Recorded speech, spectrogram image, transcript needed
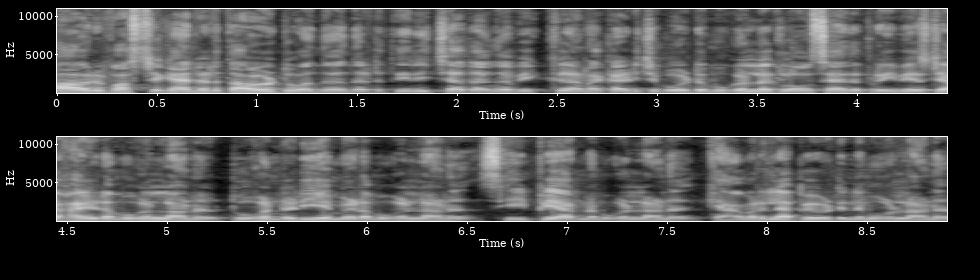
ആ ഒരു ഫസ്റ്റ് ക്യാൻഡിൽ താഴോട്ട് വന്നു എന്നിട്ട് തിരിച്ചത് അങ്ങ് വിക്ക് കണക്ക് അടിച്ച് പോയിട്ട് മുകളിൽ ക്ലോസ് ആയത് പ്രീവിയസ് ഡേ ഹൈയുടെ മുകളിലാണ് ടു ഹൺഡ്രഡ് ഇ എം എയുടെ മുകളിലാണ് സി പി ആറിന്റെ മുകളിലാണ് ക്യാമറ പിവറ്റിന്റെ മുകളിലാണ്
